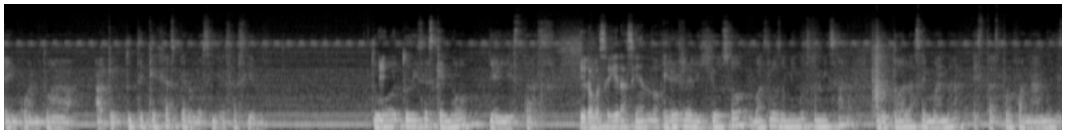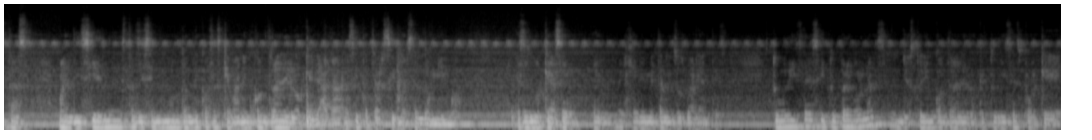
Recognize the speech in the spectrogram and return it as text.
en cuanto a, a que tú te quejas pero lo sigues haciendo. Tú, Y- tú dices que no y ahí estás. Y lo va a seguir haciendo. Eres religioso, vas los domingos a misa, pero toda la semana estás profanando y estás maldiciendo y estás diciendo un montón de cosas que van en contra de lo que agarras y te percibes el domingo. Eso es lo que hace el, el heavy metal en sus variantes. Tú dices y tú pregonas, yo estoy en contra de lo que tú dices porque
